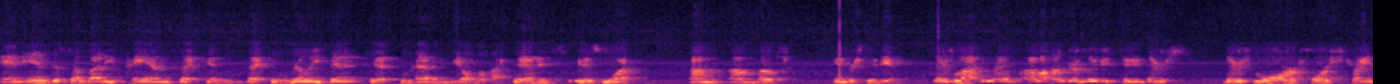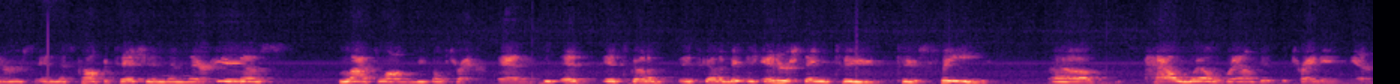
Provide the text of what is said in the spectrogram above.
and into somebody's hands that can that can really benefit from having a mule like that is is what I'm I'm most interested in. There's a lot, as Alejandra alluded to, there's there's more horse trainers in this competition than there is lifelong mule trainers, and it it's gonna it's gonna be interesting to to see uh, how well rounded the training is.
